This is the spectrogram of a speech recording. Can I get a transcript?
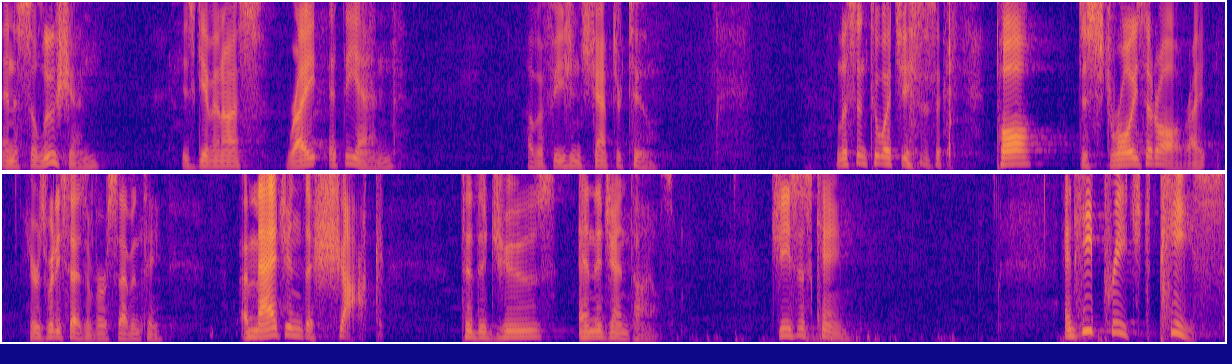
And the solution is given us right at the end of Ephesians chapter 2. Listen to what Jesus said. Paul destroys it all, right? Here's what he says in verse 17. Imagine the shock to the Jews and the Gentiles. Jesus came and he preached peace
